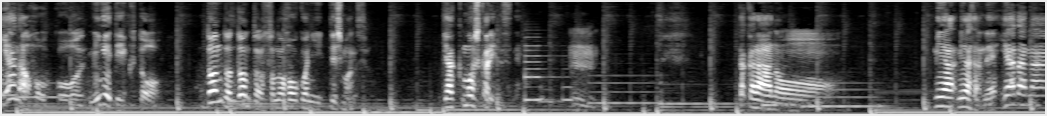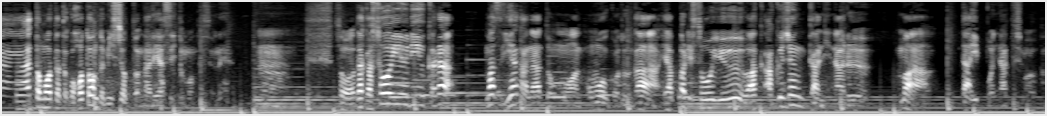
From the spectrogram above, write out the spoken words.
嫌な方向を逃げていくと、どんどんどんどんその方向に行ってしまうんですよ。逆もしかりですね。うん。だから、あのー、みな、皆さんね、嫌だなーと思ったとこほとんどミスショットになりやすいと思うんですよね。うん。そう。だからそういう理由から、まず嫌だなと思う思うことが、やっぱりそういう悪循環になる、まあ、第一歩になってしまうと。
